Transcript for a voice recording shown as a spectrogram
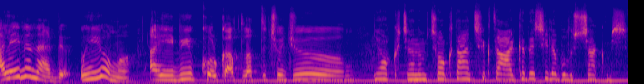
Aleyna nerede? Uyuyor mu? Ay büyük korku atlattı çocuğum. Yok canım çoktan çıktı arkadaşıyla buluşacakmış.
